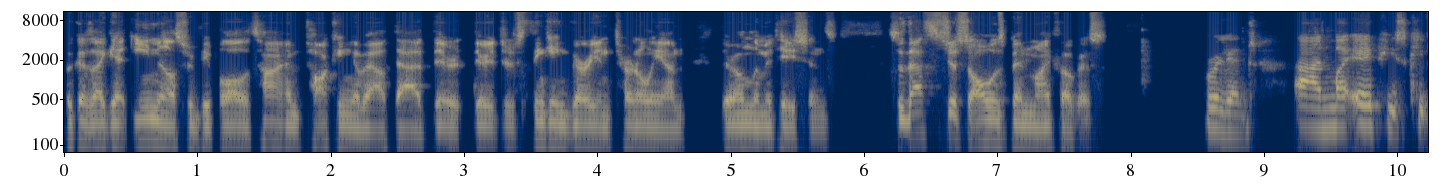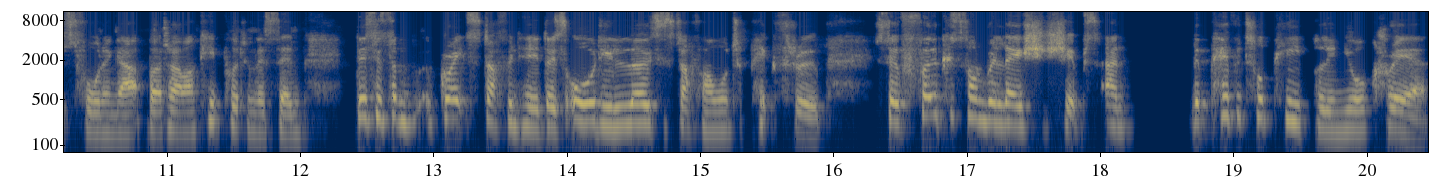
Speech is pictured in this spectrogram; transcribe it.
because I get emails from people all the time talking about that. They're, they're just thinking very internally on their own limitations. So that's just always been my focus. Brilliant. And my earpiece keeps falling out, but um, I'll keep putting this in. This is some great stuff in here. There's already loads of stuff I want to pick through. So focus on relationships and the pivotal people in your career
